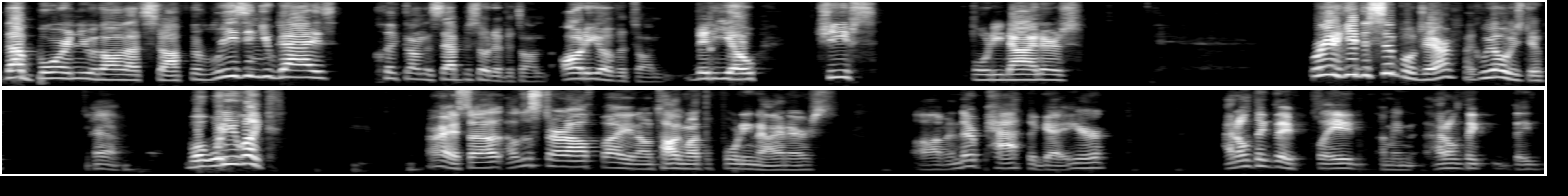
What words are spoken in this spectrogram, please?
Without boring you with all that stuff, the reason you guys clicked on this episode, if it's on audio, if it's on video, Chiefs, 49ers. We're going to keep this simple, JR, like we always do. Yeah. Well, what do you like? All right. So I'll just start off by, you know, talking about the 49ers um, and their path to get here. I don't think they've played. I mean, I don't think they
